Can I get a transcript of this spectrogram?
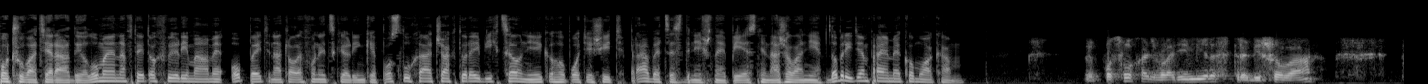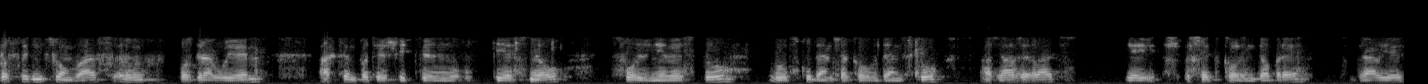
Počúvate Rádio Lumen a v tejto chvíli máme opäť na telefonickej linke poslucháča, ktorej by chcel niekoho potešiť práve cez dnešné piesne na želanie. Dobrý deň, prajeme komu a kam. Posluchač Vladimír z Trebišova. Prostredníctvom vás e, pozdravujem a chcem potešiť e, piesňou svoju nevestu Ľudsku Dančakovú Densku a zaželať jej všetko len dobré, zdravie,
